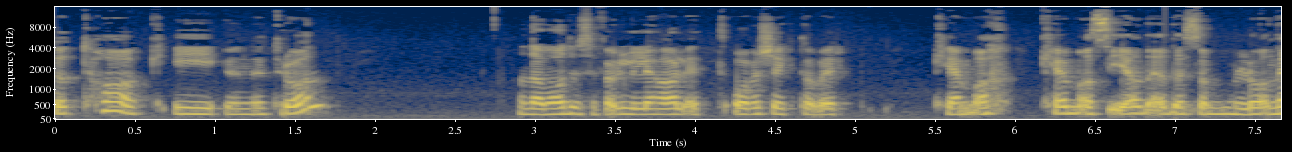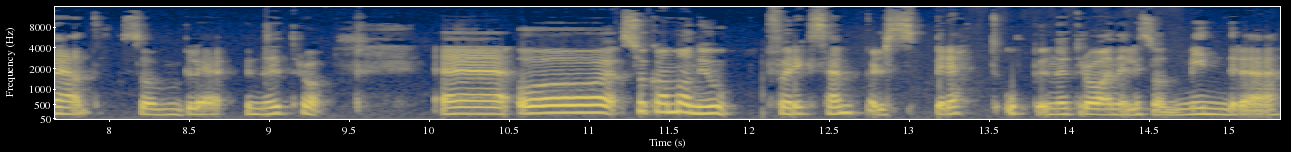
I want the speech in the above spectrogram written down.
Ta tak i undertråden, og da må du selvfølgelig ha litt oversikt over hvem av, hvem av sidene er det som lå ned, som ble undertråd. Eh, og så kan man jo f.eks. sprette opp undertråden i litt sånn mindre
